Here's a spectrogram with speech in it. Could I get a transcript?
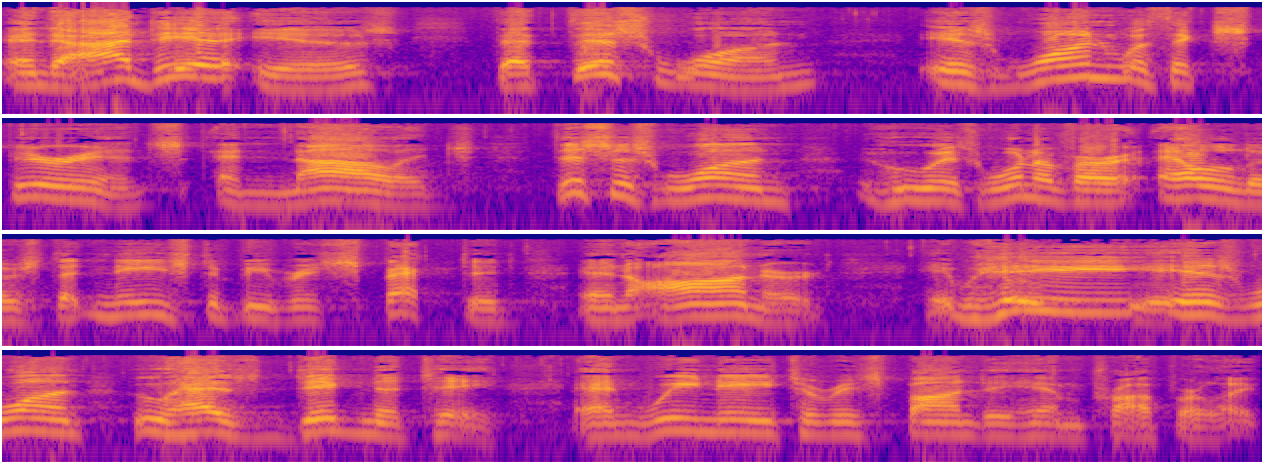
And the idea is that this one is one with experience and knowledge. This is one who is one of our elders that needs to be respected and honored. He is one who has dignity, and we need to respond to him properly.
